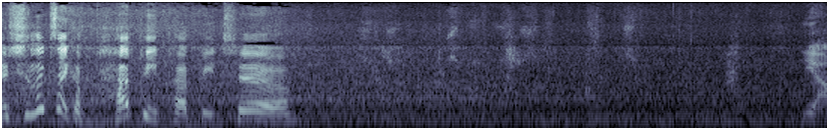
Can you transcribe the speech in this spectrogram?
And she looks like a puppy puppy too. Yeah.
